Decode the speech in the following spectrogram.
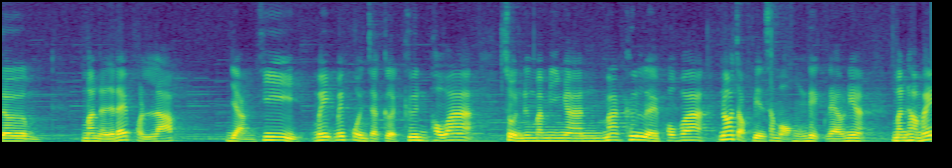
เดิมๆมันอาจจะได้ผลลัพธ์อย่างที่ไม่ไม่ควรจะเกิดขึ้น เพราะว่า ส่วนหนึ่งมันมีงานมากขึ้นเลย เพราะว่านอกจากเปลี่ยนสมองของเด็กแล้วเนี่ยมันทำให้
